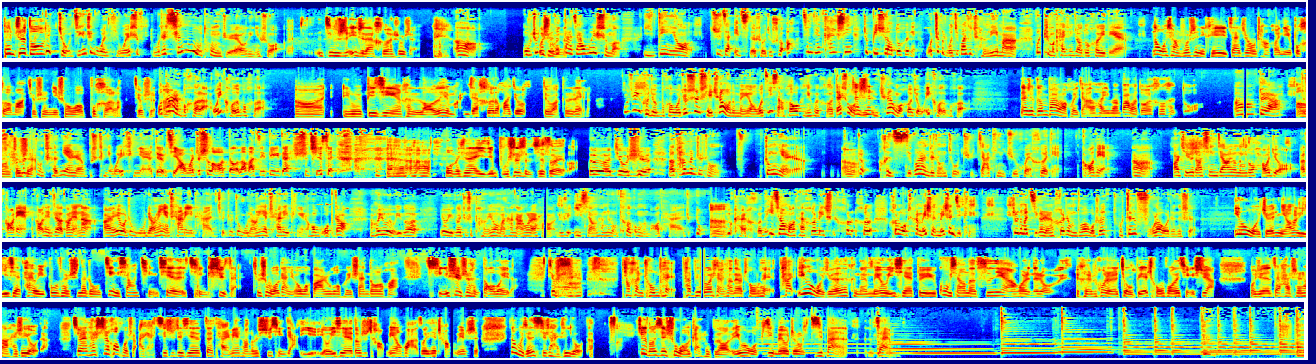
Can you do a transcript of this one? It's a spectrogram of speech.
但这都对酒精这个问题，我也是我这深恶痛绝。我跟你说，就是一直在喝，是不是？嗯，我就觉得大家为什么一定要聚在一起的时候就说哦，今天开心就必须要多喝点？我这个逻辑关系成立吗？为什么开心就要多喝一点？那我想说是，你可以在这种场合你不喝吗？就是你说我不喝了，就是我当然不喝了，我一口都不喝。嗯、呃因为毕竟很劳累嘛，你再喝的话就对吧，更累了。我这一口就不喝，我就是谁劝我都没用，我自己想喝我肯定会喝，但是我但是你你劝我喝酒，我一口都不喝。但是跟爸爸回家的话，一般爸爸都会喝很多。啊，对啊，嗯就是他就是们这种成年人，不是成年，我也成年人，对不起啊，我这是老豆，老把自己定义在十七岁，我们现在已经不是十七岁了。呃，就是，然后他们这种中年人嗯，就很习惯这种酒局、家庭聚会，喝点、搞点，嗯，而且又到新疆又那么多好酒，啊，搞点、搞点这、搞点那，哎呦，这五粮液拆了一台，就就这五粮液拆了一瓶，然后我不知道，然后又有一个又有一个就是朋友嘛，他拿过来好像就是一箱他那种特供的茅台，就又嗯又开始喝，那一箱茅台喝了一吃，喝了喝了喝了，我看没剩没剩几瓶，就那么几个人喝这么多，我说我真是服了，我真的是，因为我觉得你要理解，他有一部分是那种近乡情怯的情绪在。就是我感觉我爸如果回山东的话，情绪是很到位的，就是啊 他很充沛，他比我想象的要充沛。他因为我觉得可能没有一些对于故乡的思念啊，或者那种或者或者久别重逢的情绪啊，我觉得在他身上还是有的。虽然他事后会说，哎呀，其实这些在台面上都是虚情假意，有一些都是场面化，做一些场面事，但我觉得其实还是有的。这个东西是我感受不到的，因为我毕竟没有这种羁绊在嘛。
